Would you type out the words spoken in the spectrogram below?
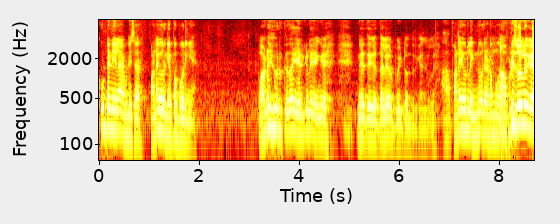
கூட்டணியெல்லாம் எப்படி சார்? பனையூருக்கு எப்போ போறீங்க? பனையூருக்கு தான் ஏற்கனவே எங்கள் நேற்று எங்கள் தலைவர் போயிட்டு வந்திருக்காங்கல்ல. பனையூர்ல இன்னொரு இடமும். அப்படி சொல்லுங்க.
